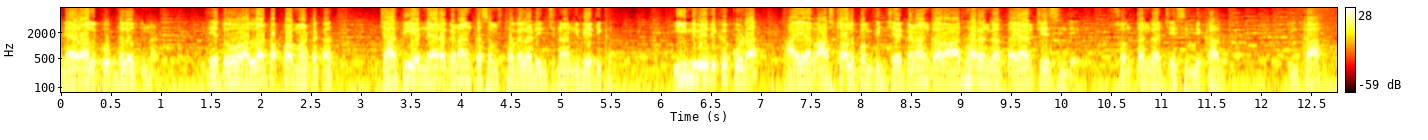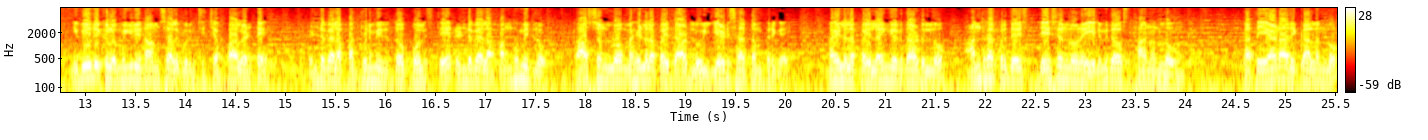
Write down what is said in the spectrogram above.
నేరాలకు బలవుతున్నారు. ఇదేదో అల్లాటప్ప మాట కాదు. జాతీయ నేర గణాంక సంస్థ వెల్లడించిన నివేదిక. ఈ నివేదిక కూడా ఆయా రాష్ట్రాలు పంపించే గణాంకాల ఆధారంగా తయారు చేసిందే సొంతంగా చేసింది కాదు. ఇంకా నివేదికలో మిగిలిన అంశాల గురించి చెప్పాలంటే రెండు వేల పద్దెనిమిదితో పోలిస్తే రెండు వేల పంతొమ్మిదిలో రాష్ట్రంలో మహిళలపై దాడులు ఏడు శాతం పెరిగాయి. మహిళలపై లైంగిక దాడుల్లో ఆంధ్రప్రదేశ్ దేశంలోనే ఎనిమిదవ స్థానంలో ఉంది. గత ఏడాది కాలంలో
